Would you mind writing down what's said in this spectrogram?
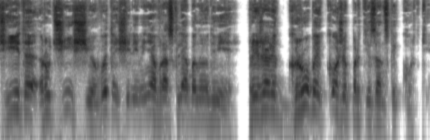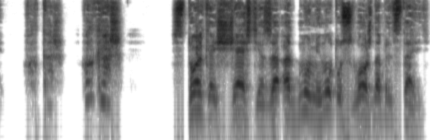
Чьи-то ручища вытащили меня в расхлябанную дверь, прижали к грубой коже партизанской куртки. Волкаш, волкаш! Столько счастья за одну минуту сложно представить.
